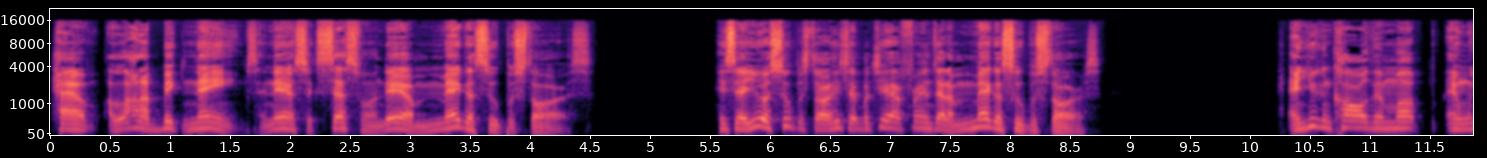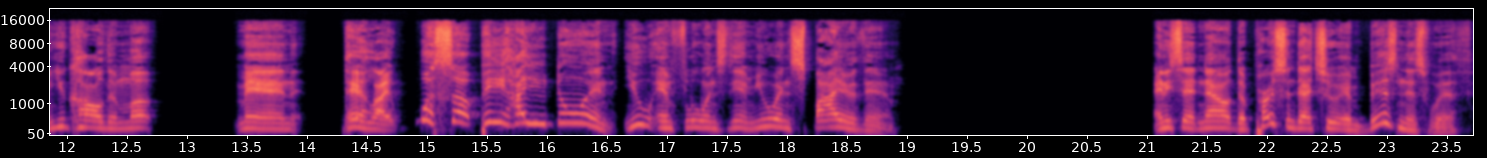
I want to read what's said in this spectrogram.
have a lot of big names and they're successful and they are mega superstars. He said, You're a superstar. He said, But you have friends that are mega superstars and you can call them up. And when you call them up, man, they're like, "What's up, P? How you doing?" You influence them. You inspire them. And he said, "Now the person that you're in business with."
